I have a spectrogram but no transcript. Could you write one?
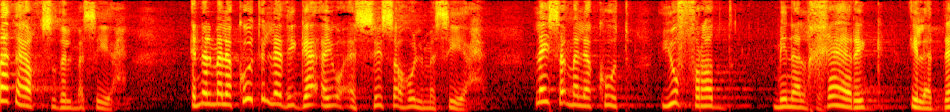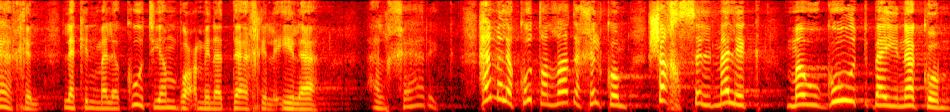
ماذا يقصد المسيح؟ إن الملكوت الذي جاء يؤسسه المسيح ليس ملكوت يفرض من الخارج إلى الداخل لكن ملكوت ينبع من الداخل إلى الخارج. ها ملكوت الله داخلكم شخص الملك موجود بينكم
